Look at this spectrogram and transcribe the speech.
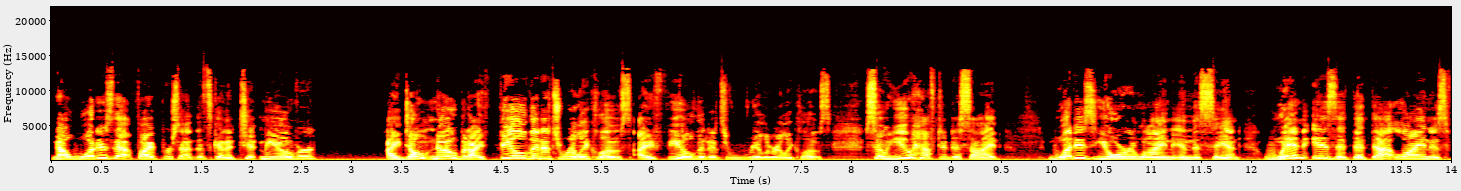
Now, what is that 5% that's going to tip me over? I don't know, but I feel that it's really close. I feel that it's really, really close. So you have to decide what is your line in the sand? When is it that that line is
